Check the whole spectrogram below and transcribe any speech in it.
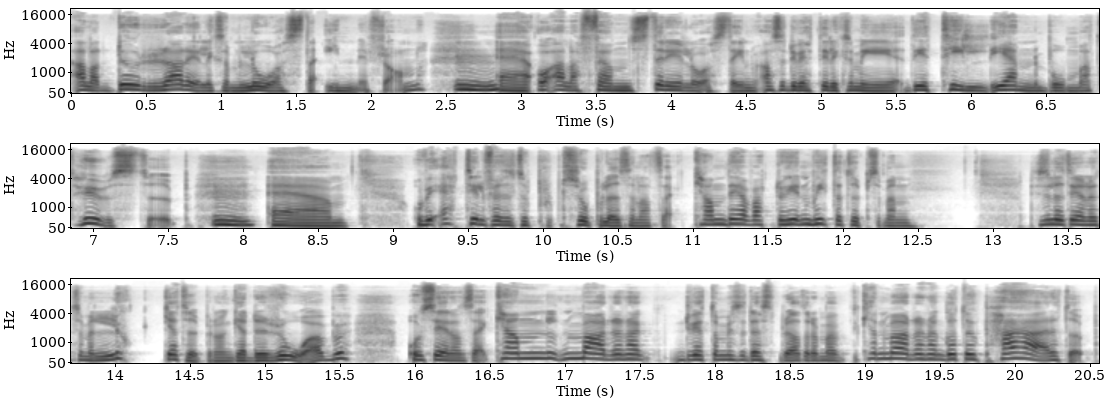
Alla dörrar är liksom låsta inifrån eh, och alla fönster är låsta in. Alltså du vet, det, liksom är, det är till igenbommat hus typ. Eh, och vid ett tillfälle så tror polisen att så här, kan det ha varit, de hittar typ som en det ser lite grann ut som en lucka typ i någon garderob. Och sedan så här, kan mördaren ha, du vet de är så desperata, de bara, kan mördaren ha gått upp här typ?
